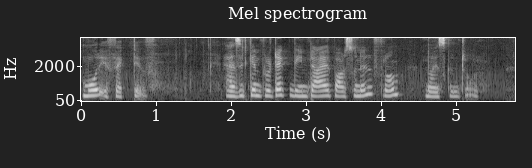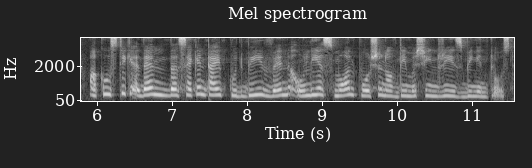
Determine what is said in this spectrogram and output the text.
more effective as it can protect the entire personnel from noise control. Acoustic then the second type could be when only a small portion of the machinery is being enclosed.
